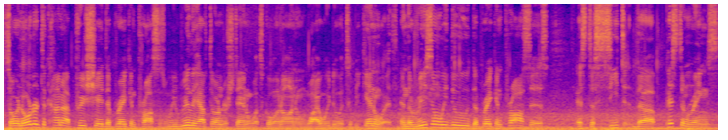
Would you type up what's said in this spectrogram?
So in order to kind of appreciate the break-in process, we really have to understand what's going on and why we do it to begin with. And the reason we do the break-in process is to seat the piston rings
